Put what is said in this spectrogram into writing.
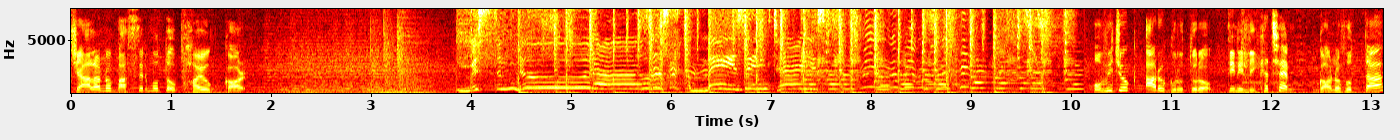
জ্বালানো বাসের মতো ভয়ঙ্কর? Mr. Noodles, amazing অভিযোগ আরও গুরুতর। তিনি লিখেছেন, গণহত্যা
